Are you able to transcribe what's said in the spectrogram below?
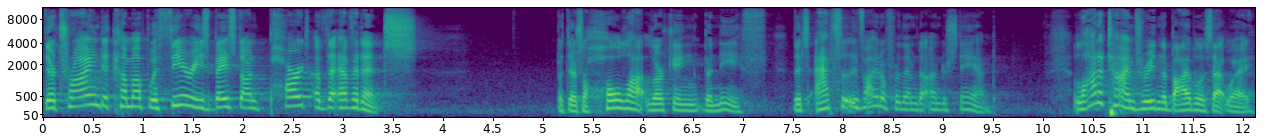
they're trying to come up with theories based on part of the evidence. But there's a whole lot lurking beneath that's absolutely vital for them to understand. A lot of times, reading the Bible is that way.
